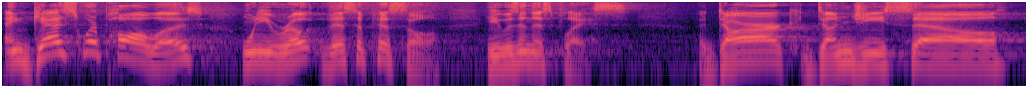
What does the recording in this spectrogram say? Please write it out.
And guess where Paul was when he wrote this epistle? He was in this place a dark, dungy cell.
